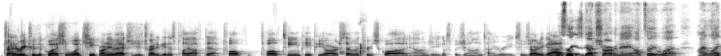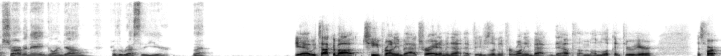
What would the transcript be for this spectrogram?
I'm trying to read through the question. What cheap running backs did you try to get as playoff depth? 12, 12 team PPR, 7 3 squad, Allen Jacobs, Bijan, Tyreek. So he's already got. Looks like he's got Charbonnet. I'll tell you what, I like Charbonnet going down for the rest of the year. But yeah, we talk about cheap running backs, right? I mean, that, if he's looking for running back depth, I'm, I'm looking through here. As far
